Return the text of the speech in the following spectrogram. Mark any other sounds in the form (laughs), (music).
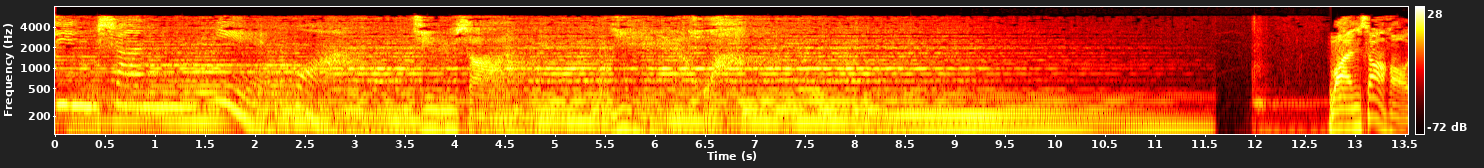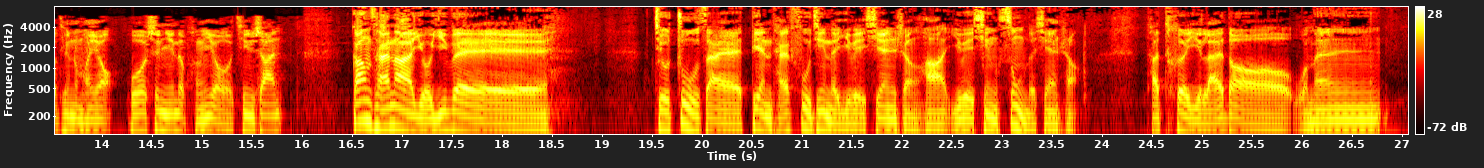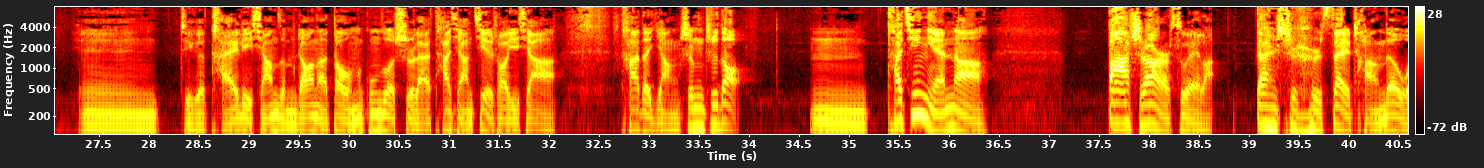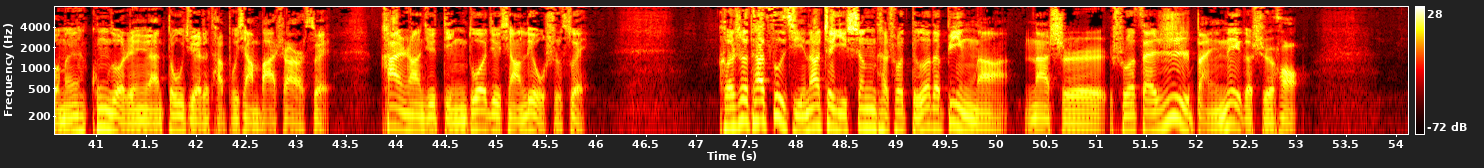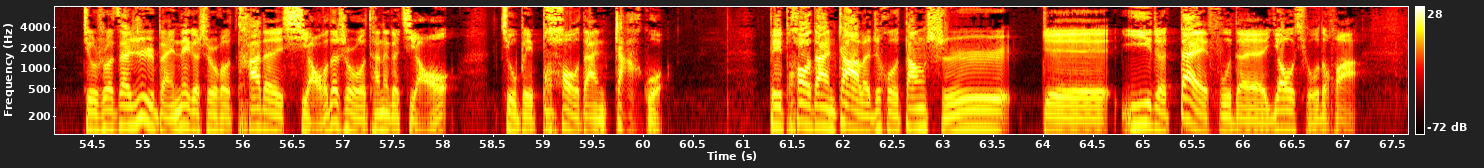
金山夜话，金山夜话。晚上好，听众朋友，我是您的朋友金山。刚才呢，有一位就住在电台附近的一位先生哈，一位姓宋的先生，他特意来到我们嗯这个台里，想怎么着呢？到我们工作室来，他想介绍一下他的养生之道。嗯，他今年呢八十二岁了。但是在场的我们工作人员都觉得他不像八十二岁，看上去顶多就像六十岁。可是他自己呢，这一生他说得的病呢，那是说在日本那个时候，就是说在日本那个时候，他的小的时候，他那个脚就被炮弹炸过，被炮弹炸了之后，当时这依着大夫的要求的话。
